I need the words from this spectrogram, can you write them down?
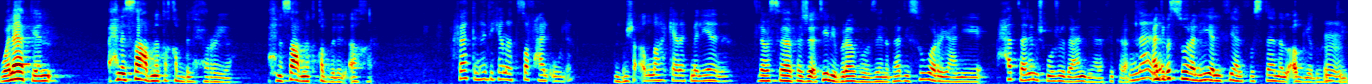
ولكن إحنا صعب نتقبل الحرية. إحنا صعب نتقبل الآخر. فاتن هذه كانت الصفحة الأولى. ما شاء الله كانت مليانة. لا بس فاجأتيني برافو زينب. هذه صور يعني حتى أنا مش موجودة عندي على فكرة. لا لا. عندي بس صورة اللي هي اللي فيها الفستان الأبيض وهيك. مم.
